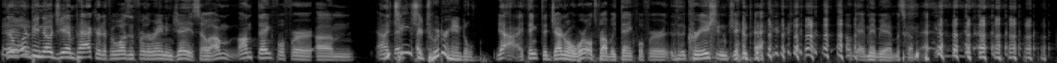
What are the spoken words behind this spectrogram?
there would be no Jam Packard if it wasn't for the reigning Jays. So I'm I'm thankful for. Um, and I think, changed your Twitter handle. yeah, I think the general world's probably thankful for the creation of Jam Packard. okay, maybe I'm a scumbag.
